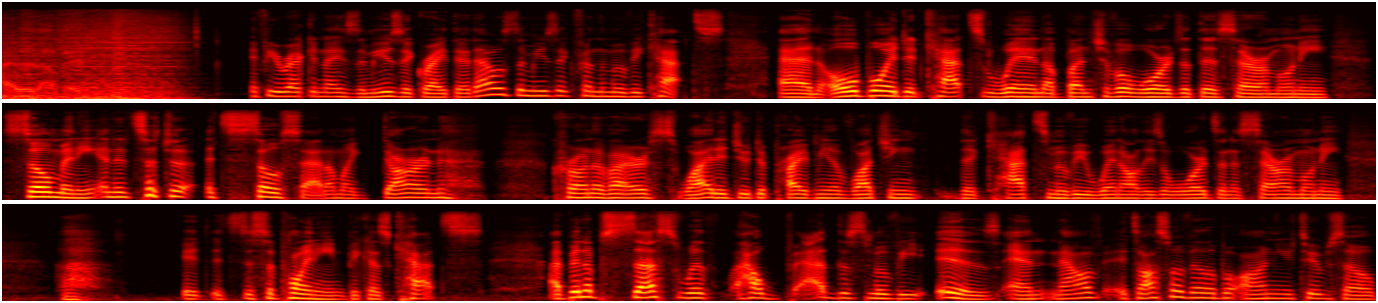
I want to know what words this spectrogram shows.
I love it. if you recognize the music right there, that was the music from the movie Cats. And oh boy, did Cats win a bunch of awards at this ceremony. So many. And it's such a it's so sad. I'm like, darn coronavirus, why did you deprive me of watching the Cats movie win all these awards in a ceremony? Ah, it, it's disappointing because Cats. I've been obsessed with how bad this movie is, and now it's also available on YouTube. So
